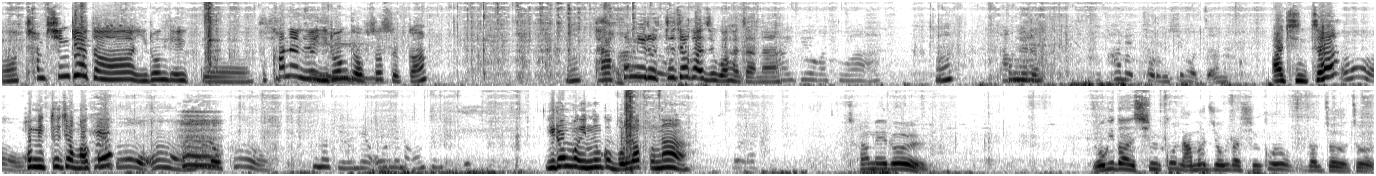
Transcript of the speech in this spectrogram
어, 참 신기하다. 이런 게 있고. 북한에는 왜 이런 게 없었을까? 응? 다 호미로 뜯어가지고 하잖아. 아이디어가 좋아. 응? 호미를. 북한애처럼 심었잖아. 아, 진짜? 어. 호미 뜯어갖고? 어, 물 넣고 심었지. 근데 올해는 엄청. 이런 거 있는 거 몰랐구나. 참외를 여기다 심고 나머지 여기다 심고 저저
